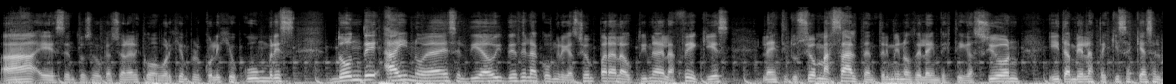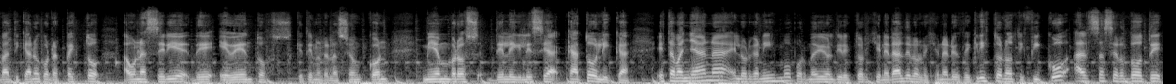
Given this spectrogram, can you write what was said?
a eh, centros educacionales como por ejemplo el Colegio Cumbres, donde hay novedades el día de hoy desde la Congregación para la Doctrina de la Fe, que es la institución más alta en términos de la investigación y también las pesquisas que hace el Vaticano con respecto a una serie de eventos que tienen relación con miembros de la Iglesia Católica. Esta mañana el organismo, por medio del director general de los Legionarios de Cristo, notificó al sacerdote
